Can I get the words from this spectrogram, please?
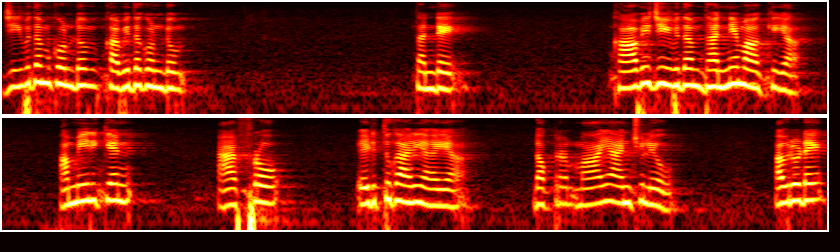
ജീവിതം കൊണ്ടും കവിത കൊണ്ടും തന്റെ കാവ്യജീവിതം ധന്യമാക്കിയ അമേരിക്കൻ ആഫ്രോ എഴുത്തുകാരിയായ ഡോക്ടർ മായ ആഞ്ചുലിയോ അവരുടെ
